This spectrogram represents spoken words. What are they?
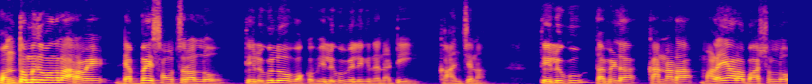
పంతొమ్మిది వందల అరవై డెబ్బై సంవత్సరాల్లో తెలుగులో ఒక వెలుగు వెలిగిన నటి కాంచన. తెలుగు తమిళ కన్నడ మలయాళ భాషల్లో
